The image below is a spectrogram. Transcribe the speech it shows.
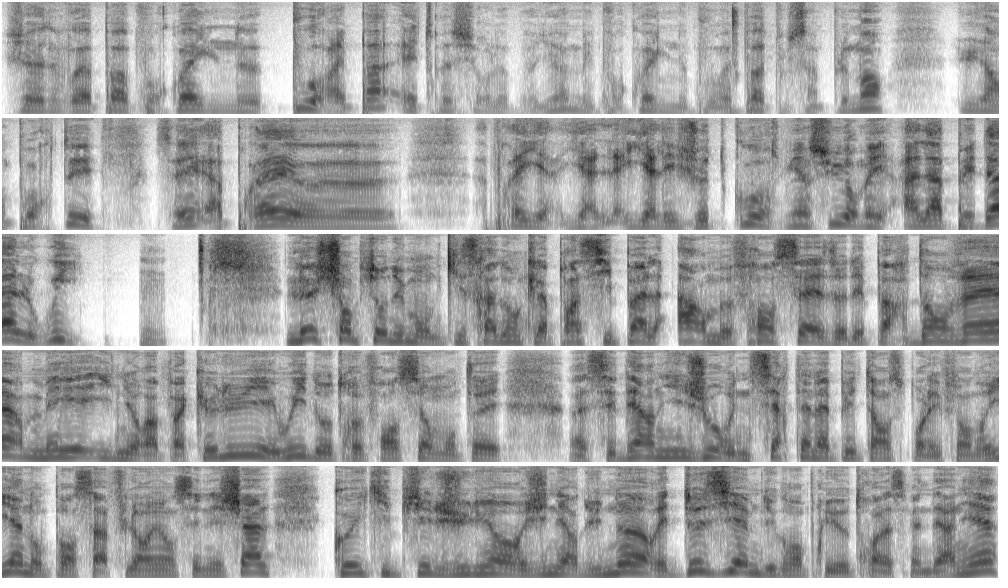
Je ne vois pas pourquoi il ne pourrait pas être sur le podium et pourquoi il ne pourrait pas tout simplement l'emporter. Après, après il y a les jeux de course bien sûr, mais à la pédale, oui. Le champion du monde, qui sera donc la principale arme française au départ d'Anvers, mais il n'y aura pas que lui. Et oui, d'autres Français ont monté euh, ces derniers jours une certaine appétence pour les Flandriennes. On pense à Florian Sénéchal, coéquipier de Julien, originaire du Nord et deuxième du Grand Prix E3 la semaine dernière.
